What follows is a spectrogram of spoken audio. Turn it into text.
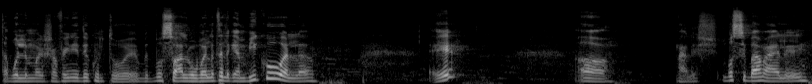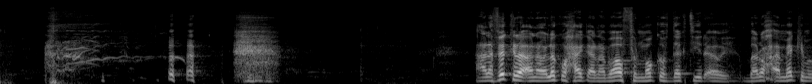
طب واللي مش رافعين ايديكم أنتوا بتبصوا على الموبايلات اللي جنبيكوا ولا؟ إيه؟ آه. معلش. بصي بقى معايا ليه على فكرة أنا أقول لكم حاجة أنا بقف في الموقف ده كتير قوي. بروح أماكن ما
